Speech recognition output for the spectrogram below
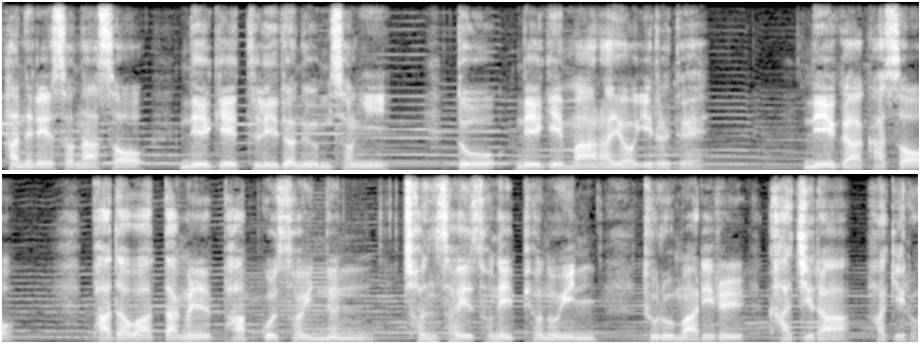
하늘에서 나서 내게 들리던 음성이 또 내게 말하여 이르되 네가 가서 바다와 땅을 밟고 서 있는 천사의 손에 펴놓인 두루마리를 가지라 하기로.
